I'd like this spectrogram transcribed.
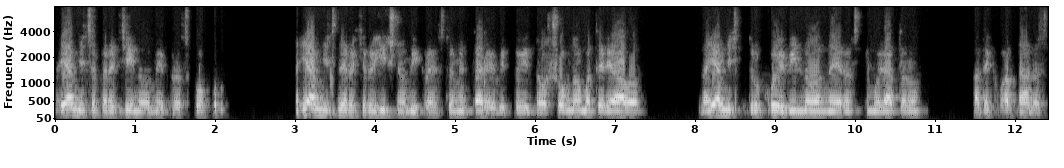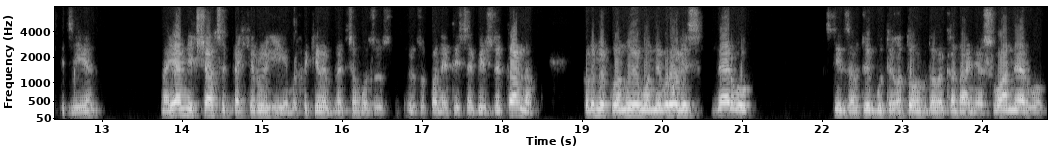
наявність операційного мікроскопу, наявність нейрохірургічного мікроінструментарію відповідного шовного матеріалу, наявність під рукою вільного нейростимулятору, адекватна анестезія, наявність часу для хірургії. Ми хотіли б на цьому зупинитися більш детально. Коли ми плануємо невроліз нерву, слід завжди бути готовим до виконання шва нерву.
